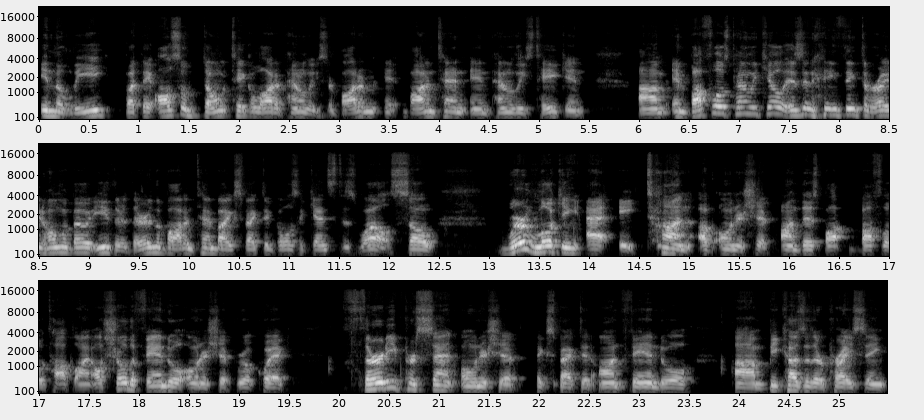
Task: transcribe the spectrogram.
in the league, but they also don't take a lot of penalties. They're bottom bottom 10 in penalties taken. Um, and Buffalo's penalty kill isn't anything to write home about either. They're in the bottom 10 by expected goals against as well. So we're looking at a ton of ownership on this Buffalo top line. I'll show the FanDuel ownership real quick. 30% ownership expected on FanDuel um, because of their pricing.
